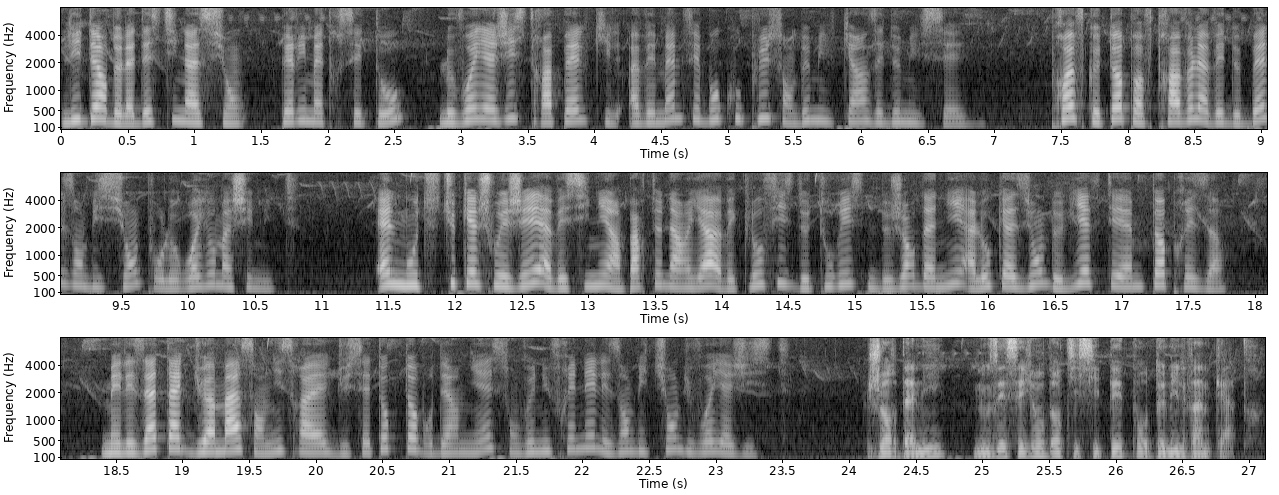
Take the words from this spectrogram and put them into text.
Leader de la destination, périmètre Seto, le voyagiste rappelle qu'il avait même fait beaucoup plus en 2015 et 2016. Preuve que Top of Travel avait de belles ambitions pour le royaume hachémite. Helmut Stukelschwege avait signé un partenariat avec l'Office de tourisme de Jordanie à l'occasion de l'IFTM Top Reza. Mais les attaques du Hamas en Israël du 7 octobre dernier sont venues freiner les ambitions du voyagiste. Jordanie, nous essayons d'anticiper pour 2024.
